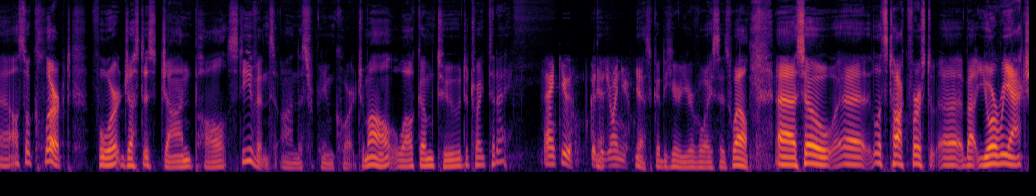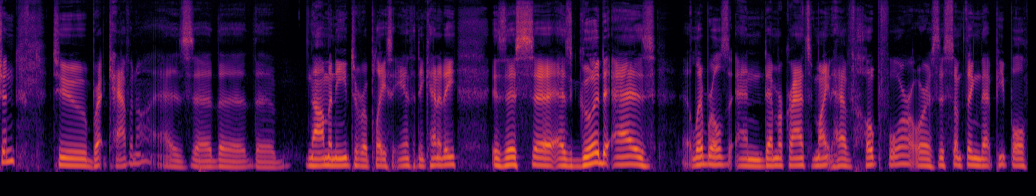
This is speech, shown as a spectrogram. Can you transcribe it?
uh, also clerked for Justice John Paul Stevens on the Supreme Court. Jamal, welcome to Detroit Today. Thank you. Good to join you. Yes, good to hear your voice as well. Uh, so uh, let's talk first uh, about your reaction to Brett Kavanaugh as uh, the the nominee to replace Anthony Kennedy. Is this uh, as good as liberals and Democrats might have hoped for, or is this something that people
